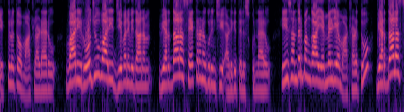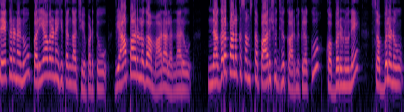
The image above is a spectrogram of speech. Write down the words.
వ్యక్తులతో మాట్లాడారు. వారి రోజువారీ జీవన విధానం వ్యర్థాల సేకరణ గురించి అడిగి తెలుసుకున్నారు. ఈ సందర్భంగా ఎమ్మెల్యే మాట్లాడుతూ వ్యర్థాల సేకరణను పర్యావరణ హితంగా చేపడుతూ వ్యాపారులుగా మారాలన్నారు. నగరపాలక సంస్థ పారిశుద్ధ్య కార్మికులకు కొబ్బరి నూనె సబ్బులను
